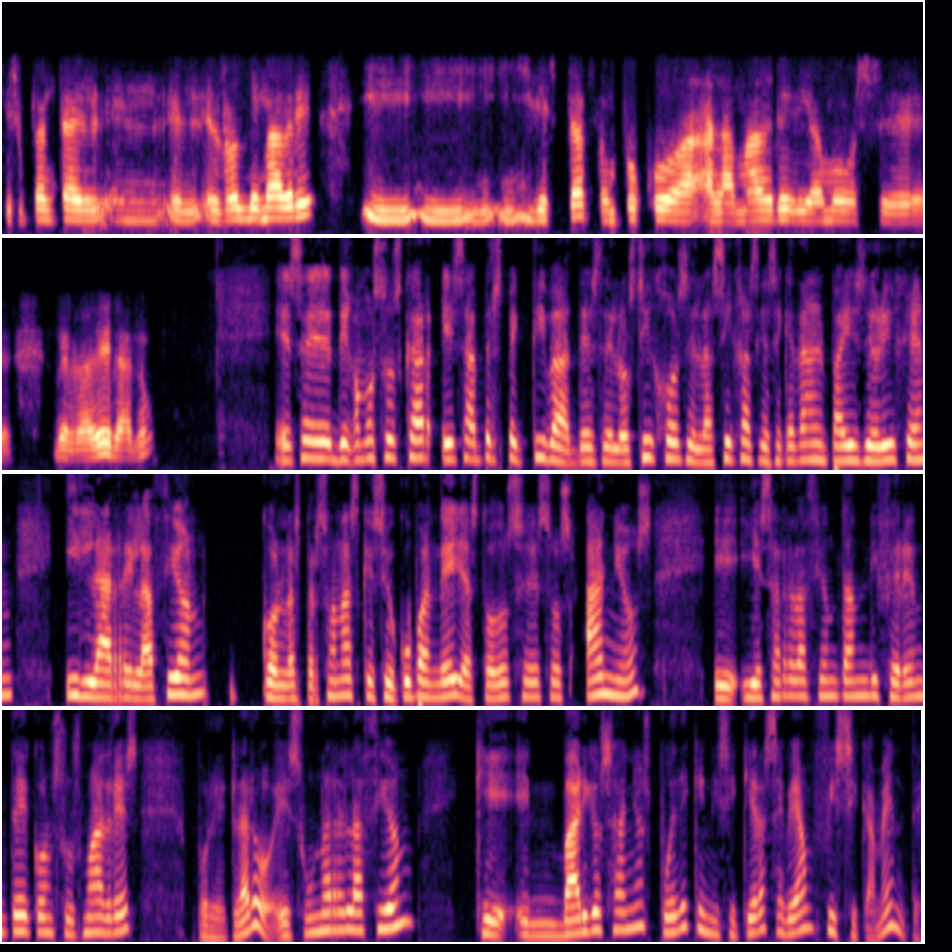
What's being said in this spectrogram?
que suplanta el, el, rol de madre y, y, desplaza un poco a, la madre digamos eh, verdadera no ese, digamos, Oscar, esa perspectiva desde los hijos, de las hijas que se quedan en el país de origen y la relación con las personas que se ocupan de ellas todos esos años y, esa relación tan diferente con sus madres, porque claro, es una relación que en varios años puede que ni siquiera se vean físicamente.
